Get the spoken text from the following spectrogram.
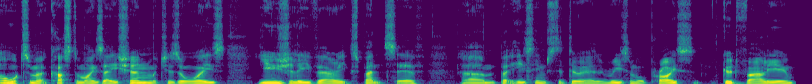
ultimate customization, which is always usually very expensive, um, but he seems to do it at a reasonable price, good value,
